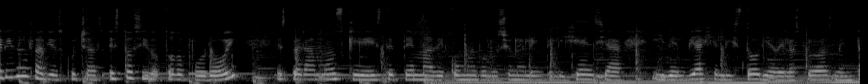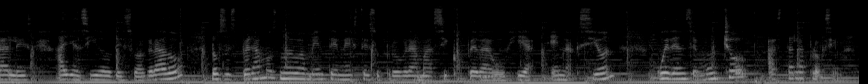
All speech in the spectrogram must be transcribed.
Queridos radioescuchas, esto ha sido todo por hoy. Esperamos que este tema de cómo evoluciona la inteligencia y del viaje a la historia de las pruebas mentales haya sido de su agrado. Los esperamos nuevamente en este su programa Psicopedagogía en Acción. Cuídense mucho. Hasta la próxima.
